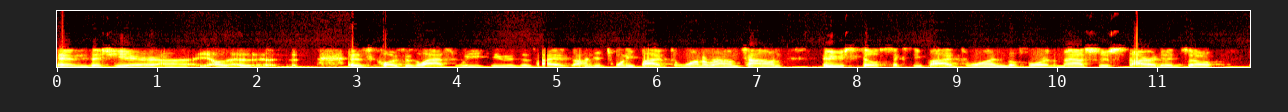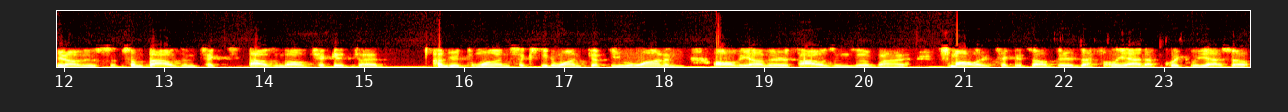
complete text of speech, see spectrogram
And this year, uh, you know, as, as close as last week, he was as high as 125 to one around town, and he was still 65 to one before the Masters started. So you know, there's some thousand tic- thousand dollar tickets at hundred to one, sixty to one, fifty to one, and all the other thousands of uh, smaller tickets out there definitely add up quickly. Yeah, so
